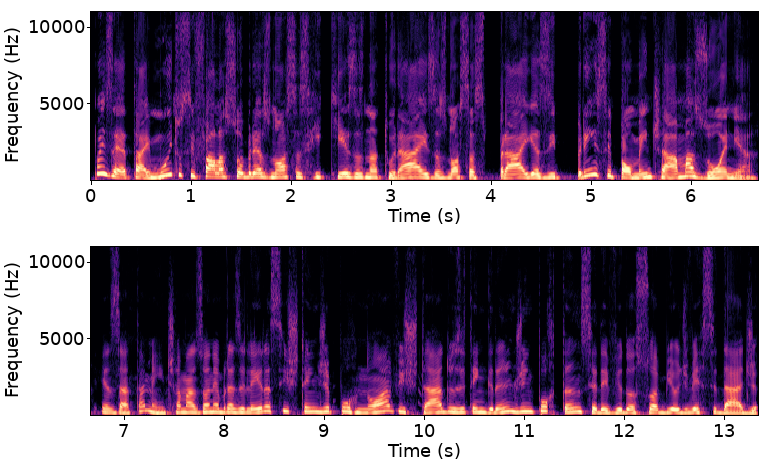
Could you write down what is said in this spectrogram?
Pois é, Thay. Muito se fala sobre as nossas riquezas naturais, as nossas praias e principalmente a Amazônia. Exatamente. A Amazônia brasileira se estende por nove estados e tem grande importância devido à sua biodiversidade.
